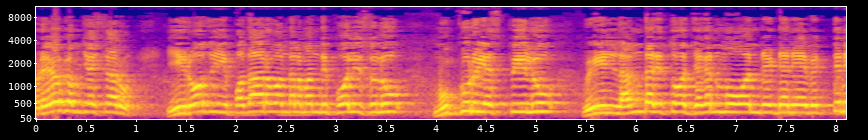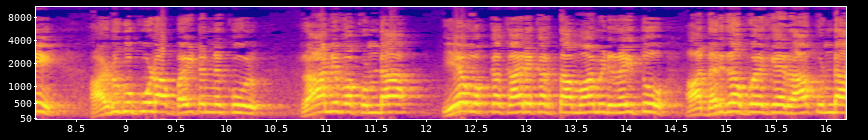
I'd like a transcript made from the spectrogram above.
ప్రయోగం చేశారు. ఈ రోజు ఈ పదహారు వందల మంది పోలీసులు ముగ్గురు ఎస్పీలు వీళ్ళందరితో జగన్మోహన్ రెడ్డి అనే వ్యక్తిని అడుగు కూడా బయటకు రానివ్వకుండా ఏ ఒక్క కార్యకర్త మామిడి రైతు ఆ దరిదాపులకే రాకుండా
